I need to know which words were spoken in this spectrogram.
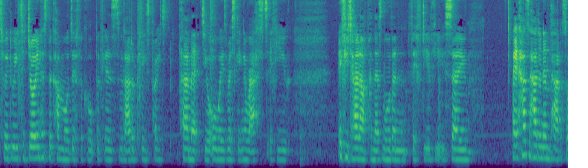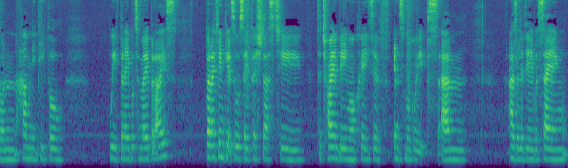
to agree to join has become more difficult because without a police permit, you're always risking arrest if you if you turn up and there's more than 50 of you. So it has had an impact on how many people we've been able to mobilize but I think it's also pushed us to to try and be more creative in small groups. Um, as Olivier was saying,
